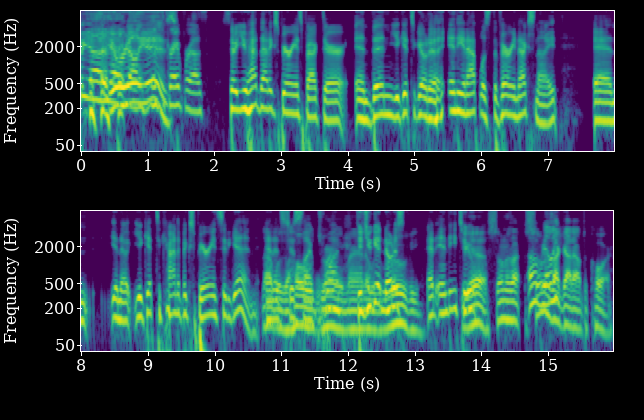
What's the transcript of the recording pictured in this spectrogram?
do. Yeah, It really yeah. is. It's great for us. So you had that experience back there, and then you get to go to Indianapolis the very next night, and you know you get to kind of experience it again. That and was it's a just whole like, dream, what? man. Did It you get noticed movie. at Indy too? Yeah, as soon as I, as Oh, soon as? I got out the car,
